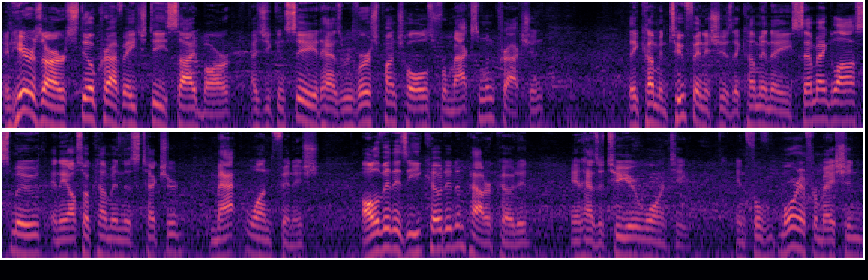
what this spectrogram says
And here's our Steelcraft HD sidebar. As you can see, it has reverse punch holes for maximum traction. They come in two finishes. They come in a semi-gloss smooth, and they also come in this textured matte one finish. All of it is E-coated and powder coated and has a two-year warranty. And for more information,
